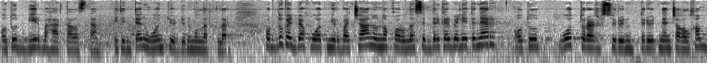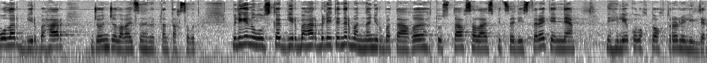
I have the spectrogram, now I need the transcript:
отут бир бахар тагыста. Этинтен 10 түрдүн муллартылар. Орду кәлбәк уот Нюрбачан, уны қорыла сирдер кәрбелетінер, оту уот турар сүрін түрөтінен чағылған болар, бір бахар жон жалағай сығыныттан тақсыбыд. Білген ұлысқа бір бахар білетінер, манна Нюрбатағы тұстақ сала специалистері тенне нәхіле колоқты оқтыры лөлілдер.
